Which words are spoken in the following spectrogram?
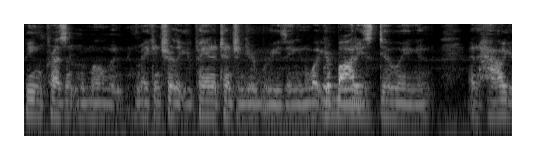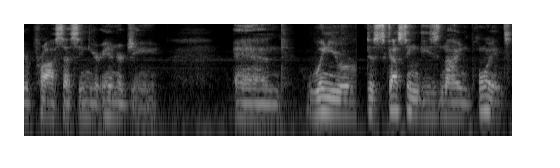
being present in the moment, making sure that you're paying attention to your breathing and what your mm-hmm. body's doing, and and how you're processing your energy. And when you were discussing these nine points,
